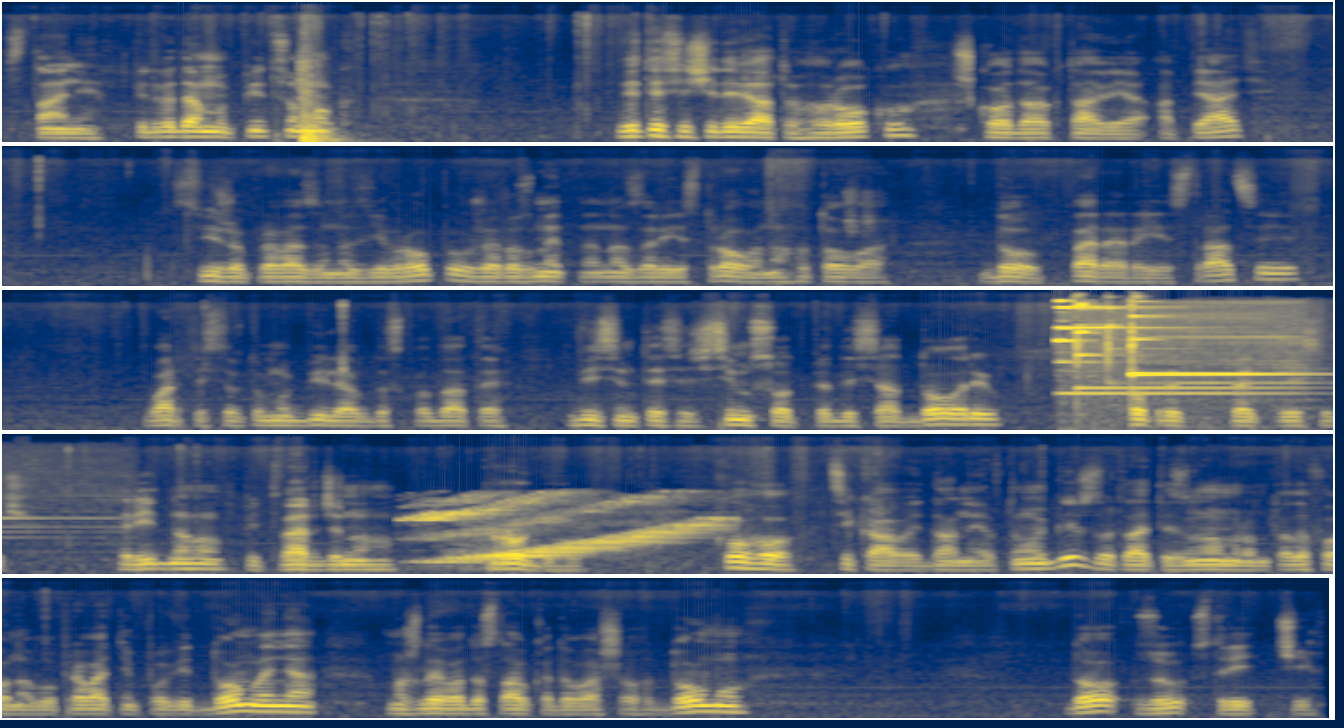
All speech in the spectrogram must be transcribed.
стані. Підведемо підсумок 2009 року. Шкода Octavia A5. Свіжо привезена з Європи, вже розмитнена, зареєстрована, готова до перереєстрації. Вартість автомобіля буде складати 8750 доларів, 135 тисяч рідного підтвердженого пробігу. Кого цікавий даний автомобіль, звертайтеся за номером телефону або приватні повідомлення, можлива доставка до вашого дому. До зустрічі!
